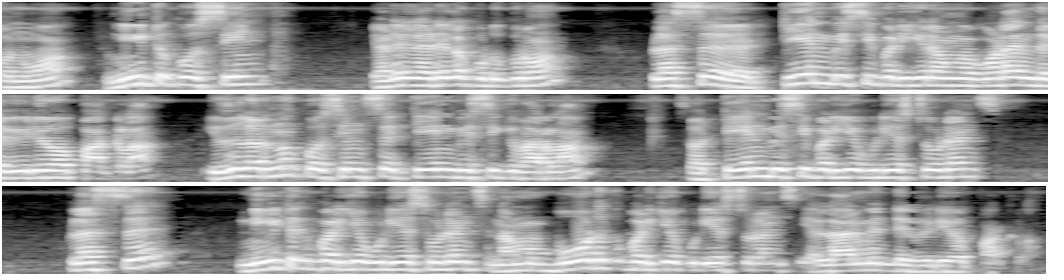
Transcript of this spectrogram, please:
பண்ணுவோம். நீட்டு கொஸ்டின் இடையில இடையில கொடுக்குறோம். ப்ளஸ்ஸு டிஎன்பிசி படிக்கிறவங்க கூட இந்த வீடியோவை பார்க்கலாம். இதுலேருந்தும் கொஸ்டின்ஸ் டிஎன்பிசிக்கு வரலாம். ஸோ டிஎன்பிசி படிக்கக்கூடிய ஸ்டூடெண்ட்ஸ் ப்ளஸ்ஸு நீட்டுக்கு படிக்கக்கூடிய ஸ்டூடெண்ட்ஸ் நம்ம போர்டுக்கு படிக்கக்கூடிய ஸ்டூடெண்ட்ஸ் எல்லாருமே இந்த வீடியோவை பார்க்கலாம்.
